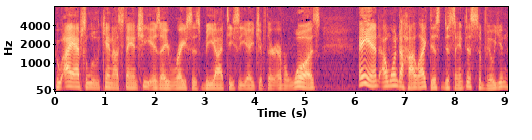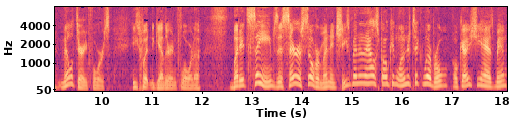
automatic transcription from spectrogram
who I absolutely cannot stand. She is a racist, B I T C H, if there ever was. And I wanted to highlight this DeSantis civilian military force he's putting together in Florida. But it seems that Sarah Silverman, and she's been an outspoken lunatic liberal, okay, she has been.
